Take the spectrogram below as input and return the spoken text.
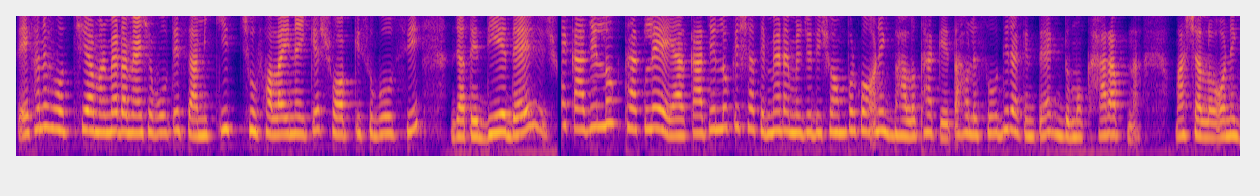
তো এখানে হচ্ছে আমার ম্যাডামে এসে বলতেছে, আমি কিচ্ছু ফালাই নাইকে সব কিছু বলছি, যাতে দিয়ে দেয়। কাজের লোক থাকলে, আর কাজের লোকের সাথে ম্যাডামের যদি সম্পর্ক অনেক ভালো থাকে, তাহলে সৌদিরা কিন্তু একদমও খারাপ না। মাসাল্লাহ অনেক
